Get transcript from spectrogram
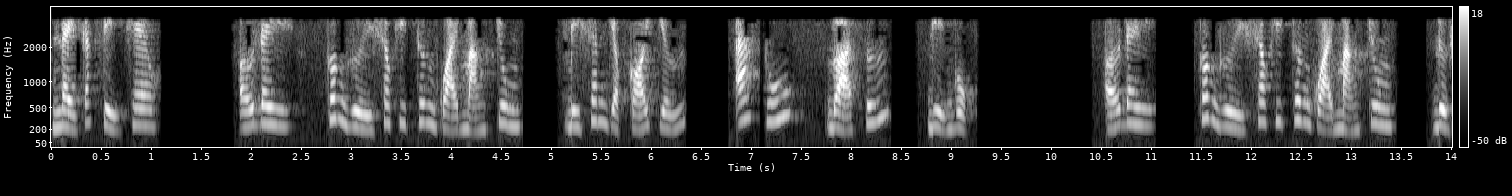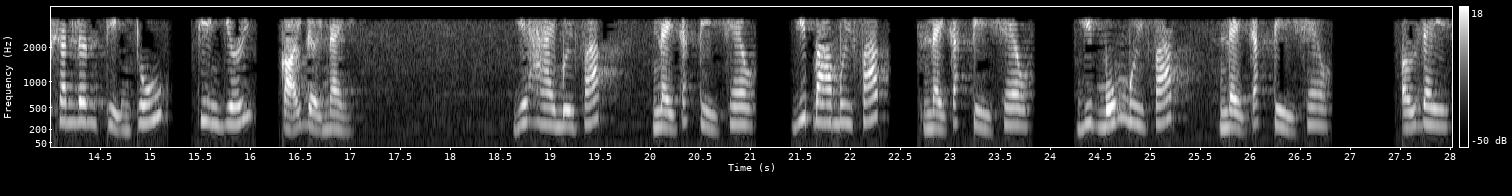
này các tỳ kheo. Ở đây có người sau khi thân ngoại mạng chung, bị sanh vào cõi dữ, ác thú, đọa xứ, địa ngục. Ở đây có người sau khi thân ngoại mạng chung, được sanh lên thiện thú, thiên giới, cõi đời này. Với hai mươi pháp, này các tỳ kheo, với ba mươi pháp, này các tỳ kheo, với bốn mươi pháp, này các tỳ kheo. Ở đây,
